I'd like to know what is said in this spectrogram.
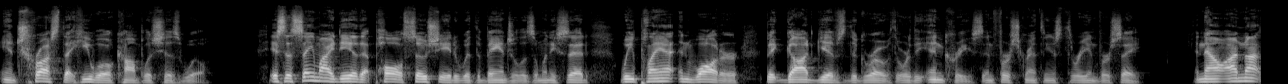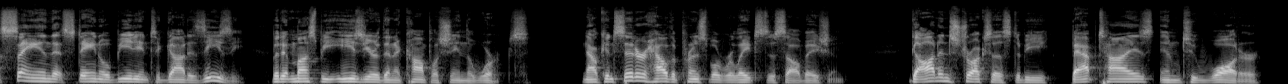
and trust that He will accomplish His will. It's the same idea that Paul associated with evangelism when he said, We plant and water, but God gives the growth or the increase in 1 Corinthians 3 and verse 8. And now I'm not saying that staying obedient to God is easy, but it must be easier than accomplishing the works. Now consider how the principle relates to salvation. God instructs us to be baptized into water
